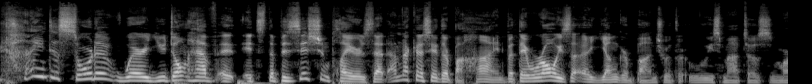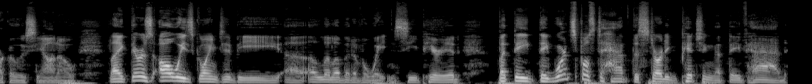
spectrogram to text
Kind of, sort of, where you don't have it's the position players that I'm not going to say they're behind, but they were always a younger bunch with Luis Matos and Marco Luciano. Like there was always going to be a, a little bit of a wait and see period, but they, they weren't supposed to have the starting pitching that they've had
